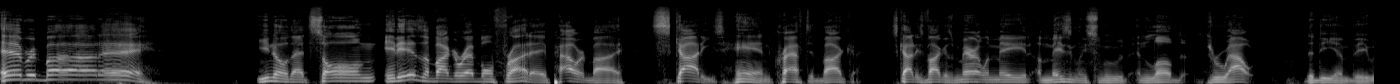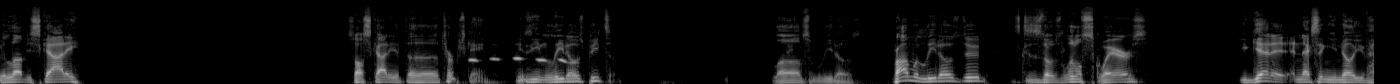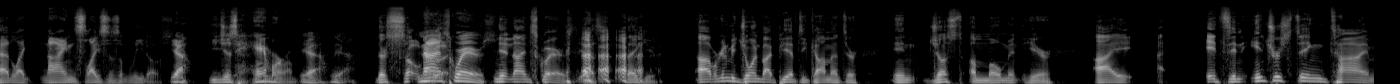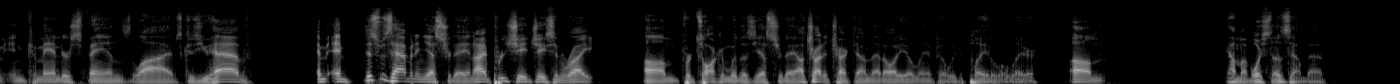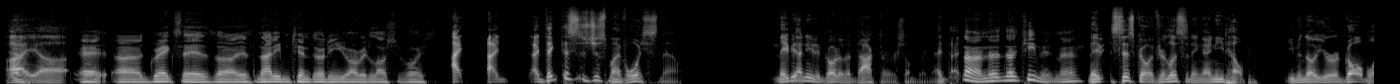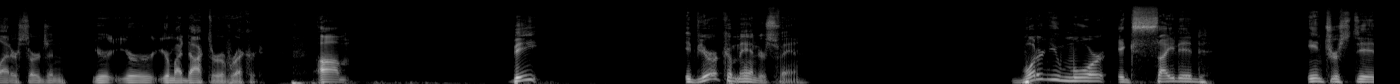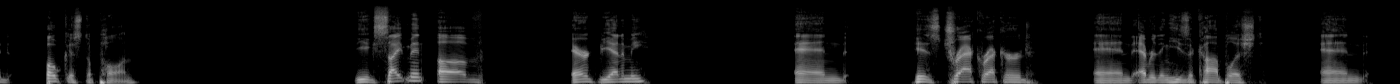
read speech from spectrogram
Everybody, you know that song. It is a Vodka Red Bull Friday, powered by Scotty's handcrafted vodka. Scotty's vodka is Maryland made, amazingly smooth, and loved throughout the DMV. We love you, Scotty. Saw Scotty at the Terps game. He was eating Ledo's pizza. Love some Ledo's. Problem with Ledo's, dude, is because those little squares. You get it, and next thing you know, you've had like nine slices of Ledo's. Yeah. You just hammer them. Yeah, yeah. They're so Nine good. squares. Yeah, nine squares. Yes, thank you. Uh, we're going to be joined by PFT commenter in just a moment here. I, I- it's an interesting time in Commanders fans' lives because you have, and, and this was happening yesterday, and I appreciate Jason Wright um, for talking with us yesterday. I'll try to track down that audio landfill. We could play it a little later. Um, God, my voice does sound bad. I, uh, Uh, uh, Greg says uh, it's not even ten thirty, and you already lost your voice. I, I, I think this is just my voice now. Maybe I need to go to the doctor or something. I, I, No, no, no, keep it, man. Maybe Cisco, if you're listening, I need help. Even though you're a gallbladder surgeon, you're you're you're my doctor of record. Um, B, if you're a Commanders fan, what are you more excited, interested, focused upon? The excitement of Eric Bieniemy and his track record and everything he's accomplished and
